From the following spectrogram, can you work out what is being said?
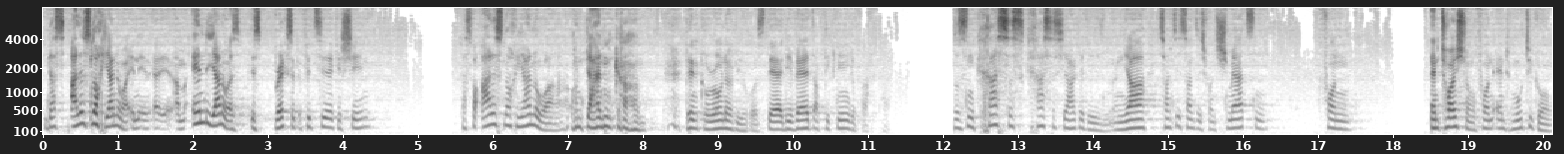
das alles noch Januar, in, in, äh, am Ende Januar ist, ist Brexit offiziell geschehen. Das war alles noch Januar. Und dann kam der Coronavirus, der die Welt auf die Knie gebracht hat. Das ist ein krasses, krasses Jahr gewesen. Ein Jahr 2020 von Schmerzen, von Enttäuschung, von Entmutigung.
